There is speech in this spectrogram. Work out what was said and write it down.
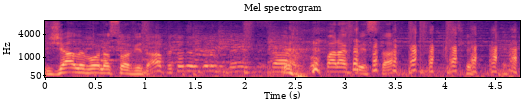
já levou na sua vida? Ah, foi quando eu engravidei. Não, vamos parar com isso, tá?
